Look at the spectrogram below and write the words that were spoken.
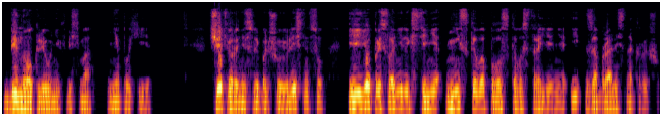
бинокли у них весьма неплохие. Четверо несли большую лестницу, и ее прислонили к стене низкого плоского строения и забрались на крышу.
